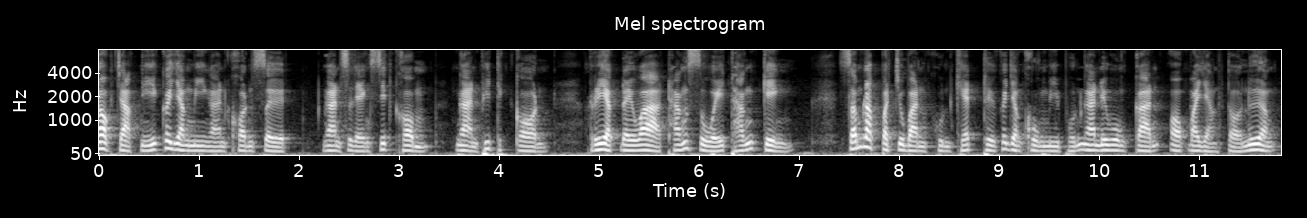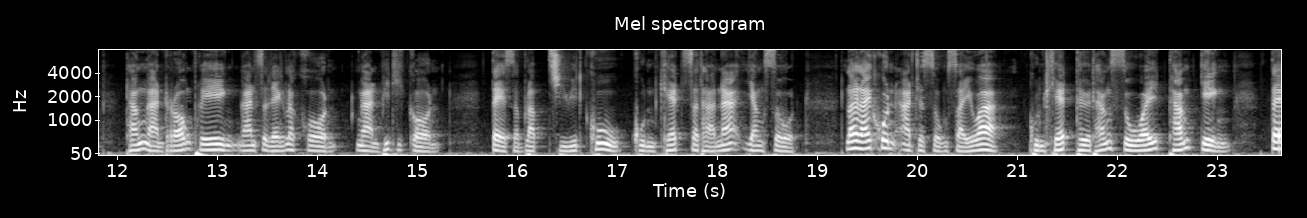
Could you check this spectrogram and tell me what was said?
นอกจากนี้ก็ยังมีงานคอนเสิร์ต งานแสดงซิทคอม งานพิธีกร เรียกได้ว่าทั้งสวยทั้งเก่งสำหรับปัจจุบันคุณแคทเธอก็ยังคงมีผลงานในวงการออกมาอย่างต่อเนื่อง ทั้งงานร้องเพลง งานแสดงละคร งานพิธีกร แต่สำหรับชีวิตคู่คุณแคทสถานะยังโสด หลายๆ คนอาจจะสงสัยว่าคุณแคทเธอทั้งสวยทั้งเก่ง แต่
